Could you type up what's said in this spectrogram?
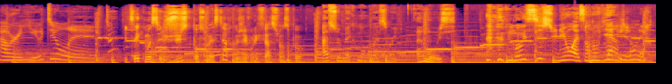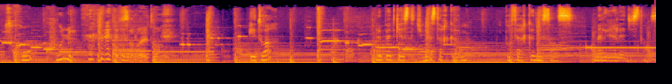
How are you doing? Et tu sais que moi, c'est juste pour ce master que j'ai voulu faire Sciences Po. Ah, ce mec m'angoisse, oui. Ah, moi aussi. Moi aussi, je suis lion à son vierge. Les gens ont l'air trop cool. Ça va et toi? Et toi? Le podcast du Mastercom pour faire connaissance malgré la distance.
